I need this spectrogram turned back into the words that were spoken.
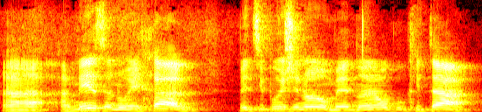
a, a mesa no Echal Betsipui não é algo que está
